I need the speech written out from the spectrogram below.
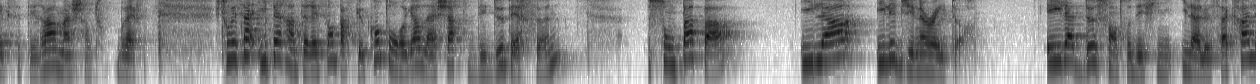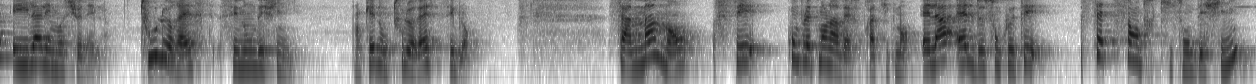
etc., machin tout. Bref. Trouvais ça hyper intéressant parce que quand on regarde la charte des deux personnes, son papa, il, a, il est generator. Et il a deux centres définis. Il a le sacral et il a l'émotionnel. Tout le reste, c'est non défini. Ok, donc tout le reste, c'est blanc. Sa maman, c'est complètement l'inverse pratiquement. Elle a, elle, de son côté, sept centres qui sont définis.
